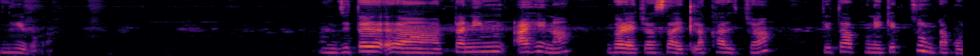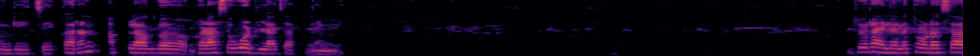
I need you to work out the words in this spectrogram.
हे बघा. जिथं टनिंग आहे ना गळ्याच्या साईडला खालच्या तिथं आपण एक एक चून टाकून घ्यायचे. कारण आपला ग गळा असं ओढला जात नाही जो राहिलेला थोडासा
